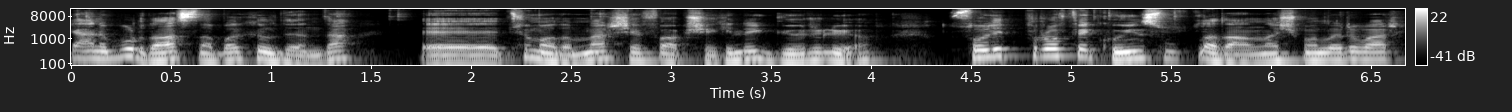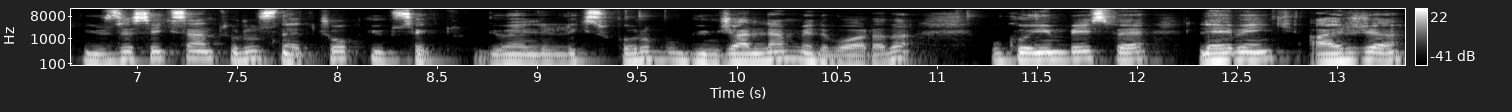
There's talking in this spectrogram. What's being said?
Yani burada aslında bakıldığında e, tüm alımlar şeffaf şekilde görülüyor. Solid Prof ve CoinSloot'la da anlaşmaları var. %80 Trustnet çok yüksek güvenilirlik skoru. Bu güncellenmedi bu arada. Bu Coinbase ve LBank ayrıca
